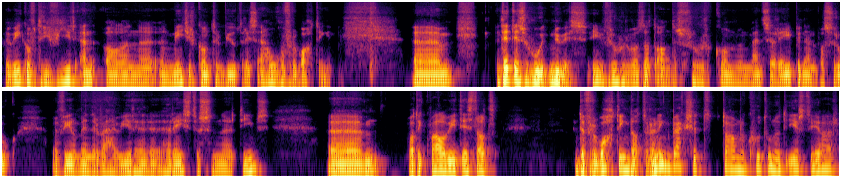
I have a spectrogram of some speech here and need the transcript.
een week of drie, vier en al een, een major contributor is en hoge verwachtingen. Um, dit is hoe het nu is. Vroeger was dat anders. Vroeger konden mensen rijpen en was er ook veel minder weg en weer gereisd tussen teams. Um, wat ik wel weet is dat de verwachting dat running backs het tamelijk goed doen het eerste jaar,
